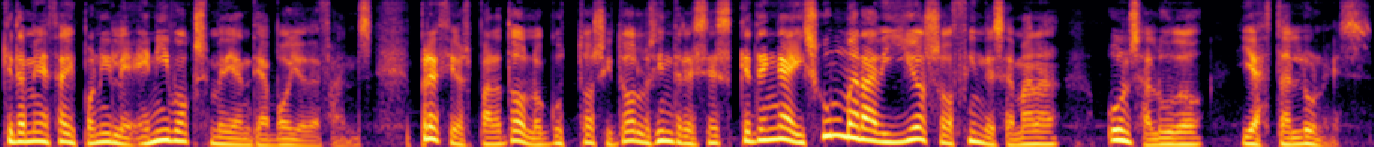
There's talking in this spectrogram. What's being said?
que también está disponible en iVoox mediante apoyo de fans. Precios para todos los gustos y todos los intereses. Que tengáis un maravilloso fin de semana un saludo y hasta el lunes.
